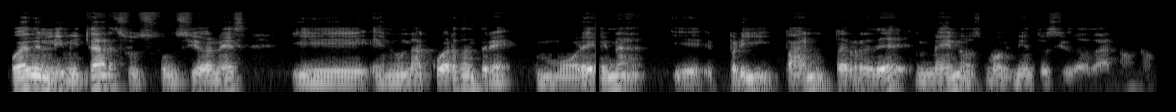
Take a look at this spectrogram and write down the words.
pueden limitar sus funciones y en un acuerdo entre Morena, PRI, PAN, PRD, menos Movimiento Ciudadano, ¿no?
